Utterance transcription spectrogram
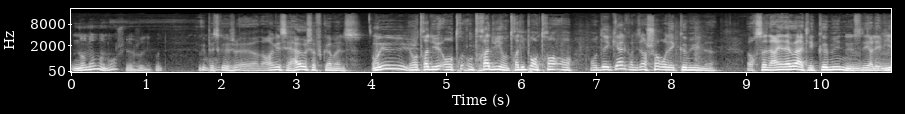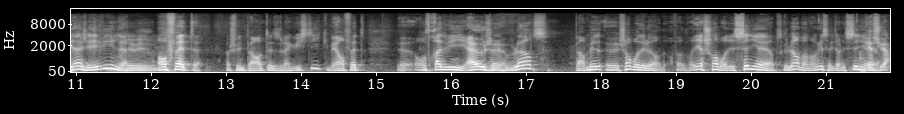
Non, non, non, non, je, je vous écoute. Oui, parce que je- en anglais c'est House of Commons. Oui, oui, Et on traduit, on, tra- on traduit, on traduit pas, on, tra- on- on décalque en disant Chambre des communes. Or ça n'a rien à voir avec les communes, Mm, c'est-à-dire les mm. villages et les villes. oui, oui, oui. En fait, je fais une parenthèse linguistique, mais en fait, euh, on traduit House of Lords par euh, Chambre des Lords. Enfin, on va dire Chambre des Seigneurs, parce que Lord en anglais, ça veut dire les seigneurs. Bien sûr.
